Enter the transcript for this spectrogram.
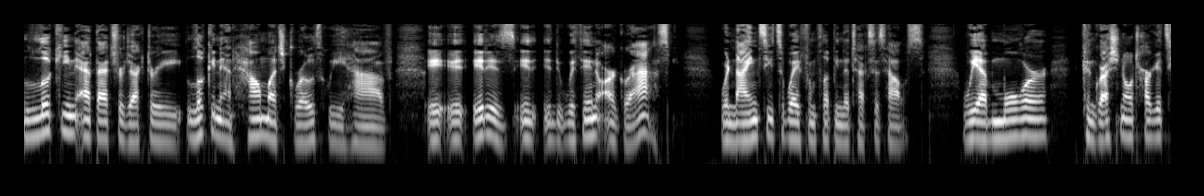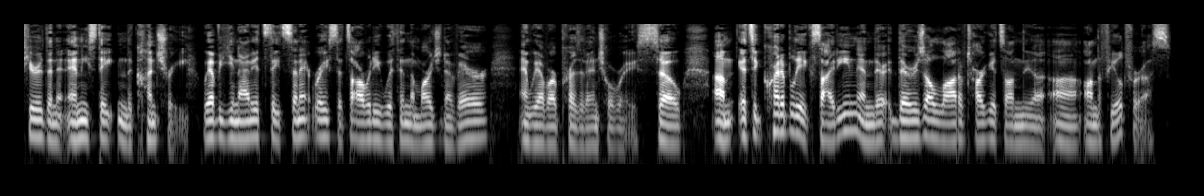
looking at that trajectory, looking at how much growth we have, it, it, it is it, within our grasp. We're nine seats away from flipping the Texas House. We have more congressional targets here than in any state in the country. We have a United States Senate race that's already within the margin of error, and we have our presidential race. So um, it's incredibly exciting, and there there is a lot of targets on the uh, on the field for us.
